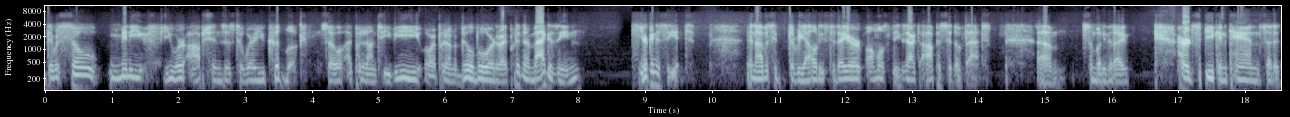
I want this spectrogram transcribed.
there was so many fewer options as to where you could look. So I put it on TV, or I put it on a billboard, or I put it in a magazine. You're going to see it. And obviously, the realities today are almost the exact opposite of that. Um, somebody that I heard speak in Cannes said it.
